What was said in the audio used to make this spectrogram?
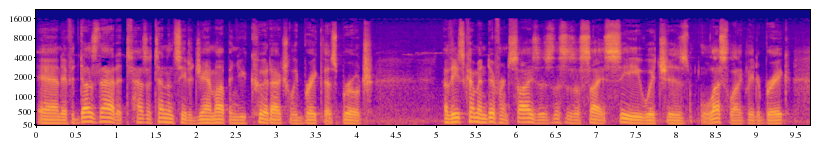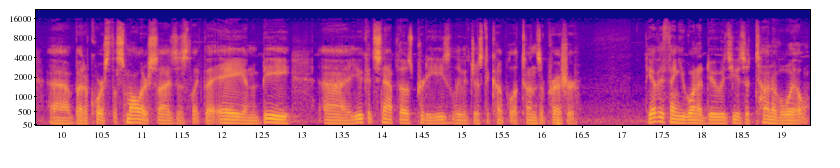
and if it does that it has a tendency to jam up and you could actually break this broach. Now these come in different sizes. This is a size C, which is less likely to break, uh, but of course the smaller sizes like the A and the B, uh, you could snap those pretty easily with just a couple of tons of pressure. The other thing you want to do is use a ton of oil.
